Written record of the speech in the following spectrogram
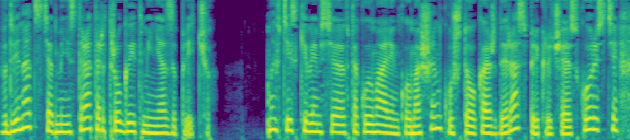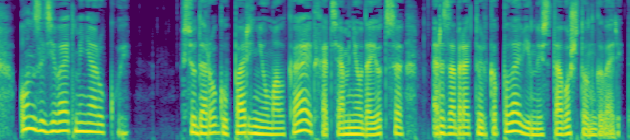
В 12 администратор трогает меня за плечо. Мы втискиваемся в такую маленькую машинку, что каждый раз, переключая скорости, он задевает меня рукой. Всю дорогу парень не умолкает, хотя мне удается разобрать только половину из того, что он говорит.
